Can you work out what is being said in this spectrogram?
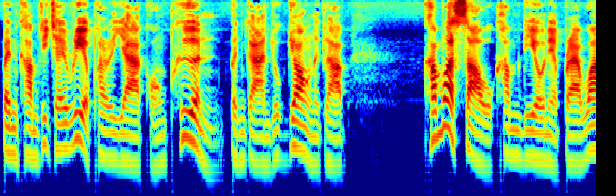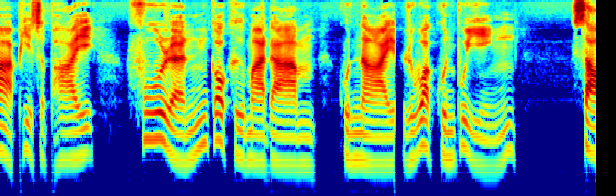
เป็นคำที่ใช้เรียกภรรยาของเพื่อน เป็นการยกย่องนะครับคำว่าเสาคำเดียวเนี่ยแปลว่าพี่สะพ้ายฟู่เหรินก็คือมาดาม คุณนาย หรือว่าคุณผู้หญิงเสา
